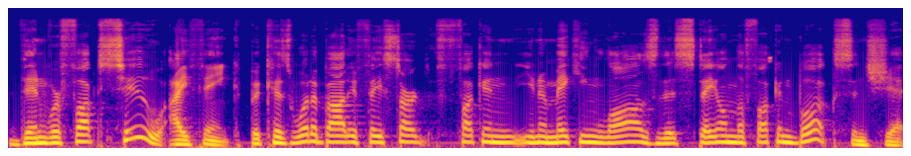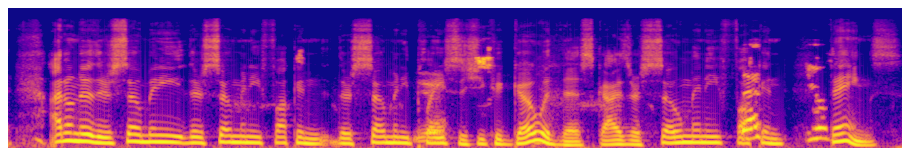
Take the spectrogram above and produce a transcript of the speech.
then we're fucked too, I think. Because what about if they start fucking, you know, making laws that stay on the fucking books and shit? I don't know. There's so many, there's so many fucking, there's so many Yeah. places you could go with this, guys. There's so many fucking you're- things.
